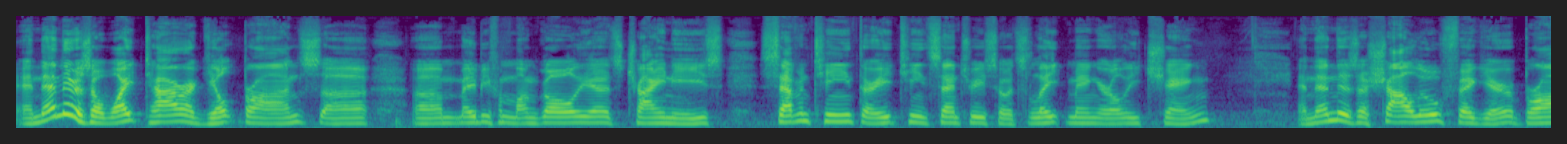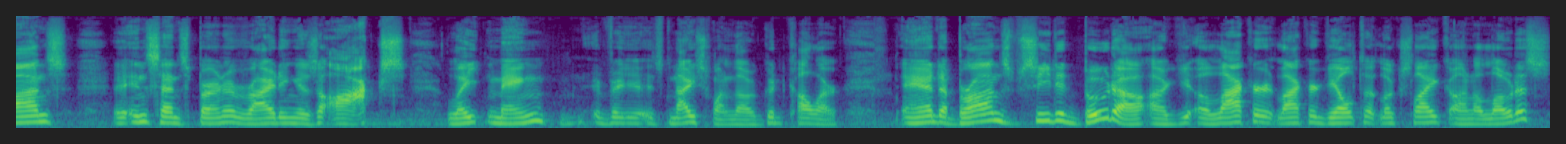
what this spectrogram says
And then there's a white Tara gilt bronze, uh, um, maybe from Mongolia. It's Chinese, 17th or 18th century, so it's late Ming, early Qing. And then there's a Shaolu figure, bronze incense burner riding his ox, late Ming. It's nice one though, good color. And a bronze seated Buddha, a, a lacquer, lacquer gilt it looks like on a lotus.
